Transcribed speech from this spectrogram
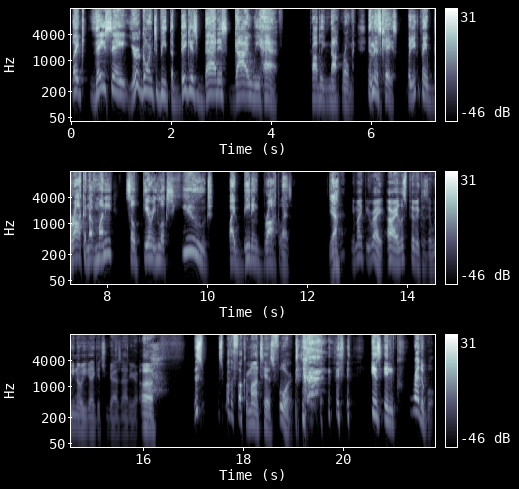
like they say you're going to beat the biggest, baddest guy we have. Probably not Roman in this case, but you can pay Brock enough money so Theory looks huge by beating Brock Lesnar. Yeah. You might be right. All right, let's pivot because we know you gotta get you guys out of here. Uh, this this motherfucker Montez Ford is incredible.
